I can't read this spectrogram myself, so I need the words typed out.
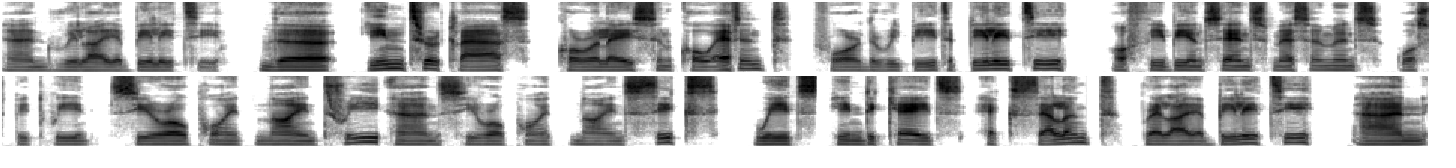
and reliability. The interclass correlation coefficient for the repeatability of Fibion SENS measurements was between 0.93 and 0.96, which indicates excellent reliability. And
